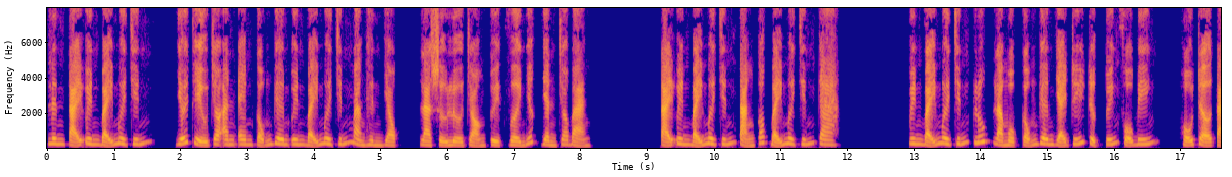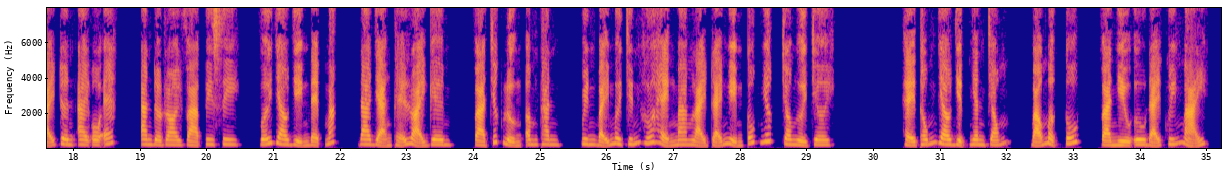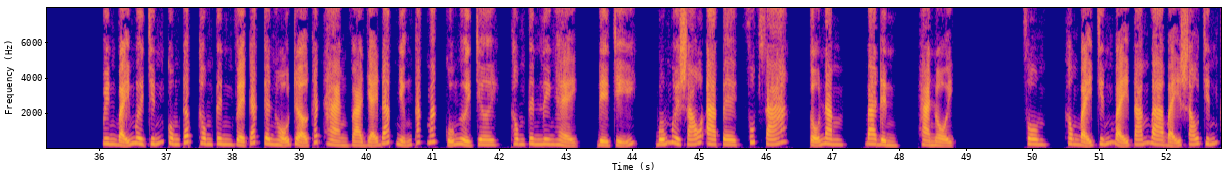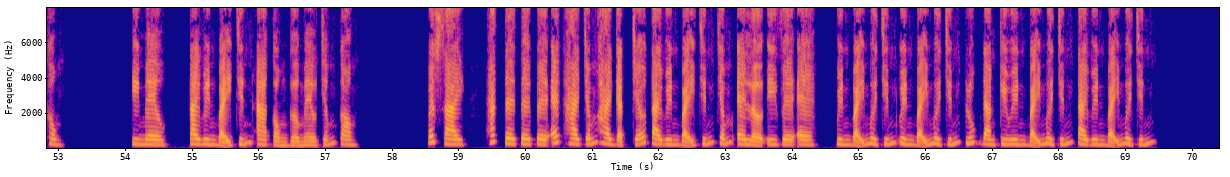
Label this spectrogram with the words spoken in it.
Linh tải Win79, giới thiệu cho anh em cổng game Win79 màn hình dọc, là sự lựa chọn tuyệt vời nhất dành cho bạn. Tải Win79 tặng có 79k. Win79 Club là một cổng game giải trí trực tuyến phổ biến, hỗ trợ tải trên iOS, Android và PC, với giao diện đẹp mắt, đa dạng thể loại game, và chất lượng âm thanh. Win79 hứa hẹn mang lại trải nghiệm tốt nhất cho người chơi. Hệ thống giao dịch nhanh chóng, bảo mật tốt, và nhiều ưu đãi khuyến mãi. Win79 cung cấp thông tin về các kênh hỗ trợ khách hàng và giải đáp những thắc mắc của người chơi. Thông tin liên hệ, địa chỉ 46 AP Phúc Xá, Tổ 5, Ba Đình, Hà Nội. Phone 0797837690. Email taiwin79a gmail.com Website https 2 2 gạch chéo taiwin 79 live Win 79 Win 79 Club Dan Kiwin 79 Taiwin 79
